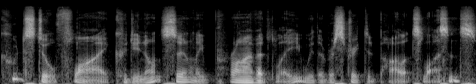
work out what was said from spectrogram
could still fly, could you not? Certainly privately with a restricted pilot's license.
